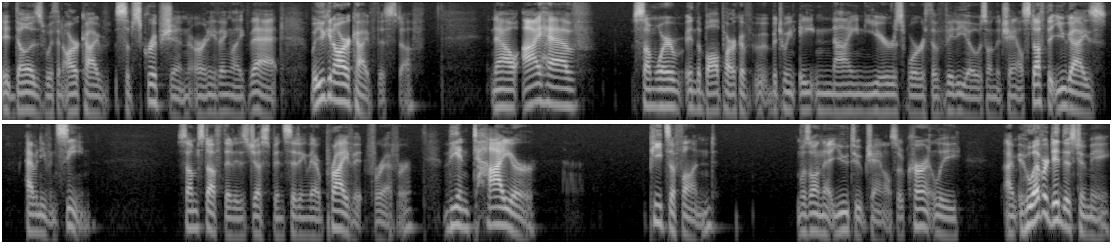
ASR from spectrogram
it does with an archive subscription or anything like that, but you can archive this stuff. Now, I have somewhere in the ballpark of uh, between eight and nine years worth of videos on the channel, stuff that you guys haven't even seen. Some stuff that has just been sitting there private forever. The entire pizza fund was on that YouTube channel. So currently, I whoever did this to me,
